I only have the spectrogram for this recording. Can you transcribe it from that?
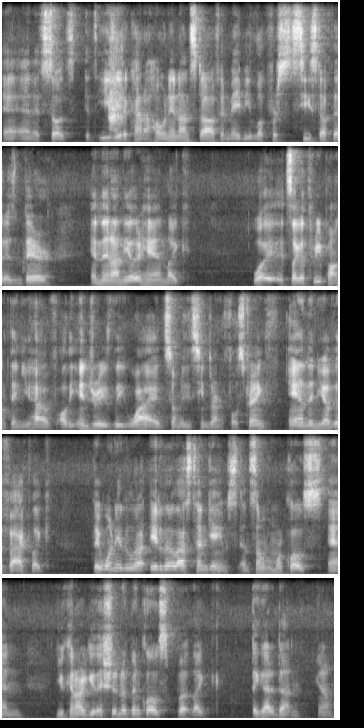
And, and it's so it's it's easy to kind of hone in on stuff and maybe look for see stuff that isn't there. And then on the other hand, like well, it's like a three prong thing. You have all the injuries league wide. So many of these teams aren't at full strength, and then you have the fact like they won eight of, eight of their last ten games, and some of them were close. And you can argue they shouldn't have been close, but like they got it done. You know.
